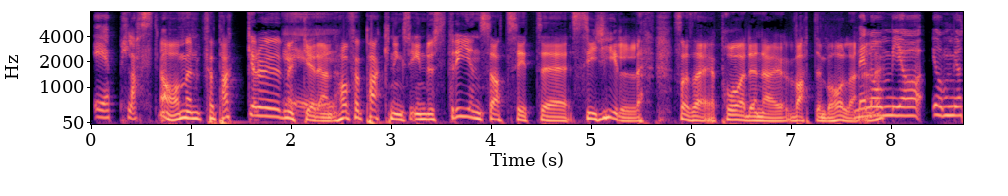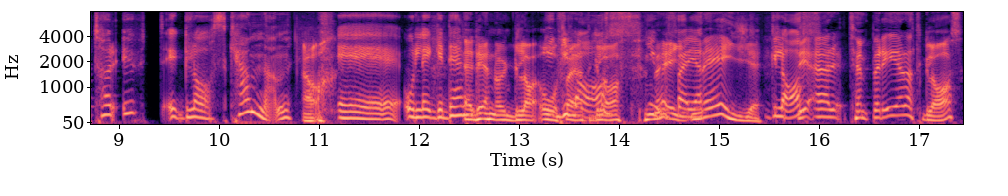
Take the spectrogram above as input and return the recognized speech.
är plast. Ja, men förpackar du mycket i Eh. den? Har förpackningsindustrin satt sitt eh, sigill så att säga, på den där vattenbehållaren? Men eller? om jag, om jag tar ut eh, glaskannan Ja. eh, och lägger den... Är det ändå gla- ofärgat Glas. glas? Nej, nej! glas. Det är tempererat glas,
